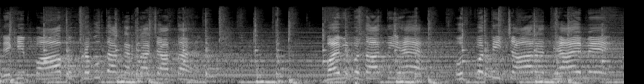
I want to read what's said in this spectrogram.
देखिए, पाप प्रभुता करना चाहता है। बाइबल बताती है, उत्पत्ति चार अध्याय में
